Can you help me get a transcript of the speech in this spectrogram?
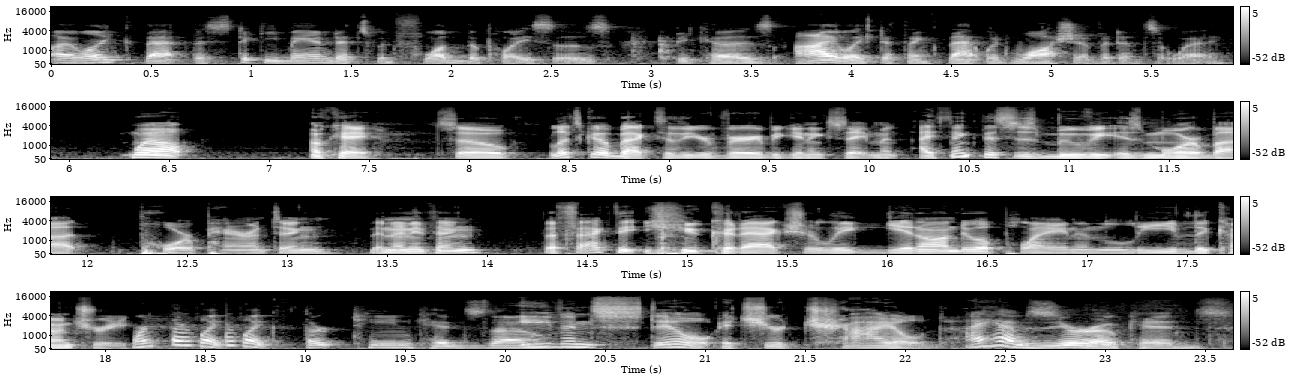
i like that the sticky bandits would flood the places because i like to think that would wash evidence away Well, okay. So let's go back to the, your very beginning statement. I think this is movie is more about poor parenting than anything. The fact that you could actually get onto a plane and leave the country. weren't there like like 13 kids though Even still, it's your child. I have zero kids,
